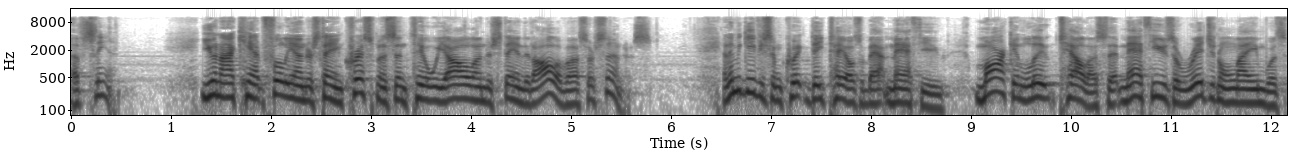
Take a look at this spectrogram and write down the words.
of sin. You and I can't fully understand Christmas until we all understand that all of us are sinners. And let me give you some quick details about Matthew. Mark and Luke tell us that Matthew's original name was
